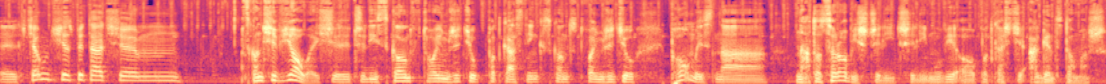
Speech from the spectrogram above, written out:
y, chciałbym Ci się spytać, skąd się wziąłeś? Y, Czyli skąd w Twoim życiu podcasting, skąd w Twoim życiu pomysł na, na to, co robisz? Czyli, czyli mówię o podcaście Agent Tomasz.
